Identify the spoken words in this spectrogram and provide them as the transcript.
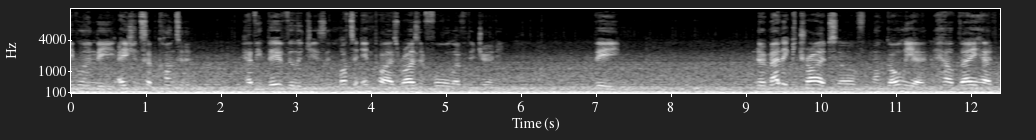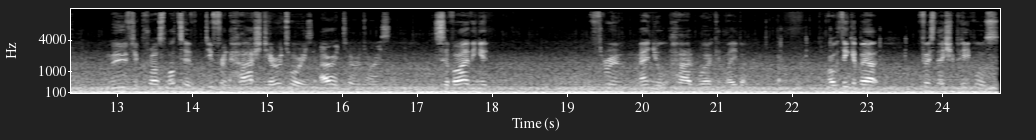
People in the Asian subcontinent having their villages and lots of empires rise and fall over the journey. The nomadic tribes of Mongolia and how they had moved across lots of different harsh territories, arid territories, surviving it through manual hard work and labor. I would think about First Nation peoples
